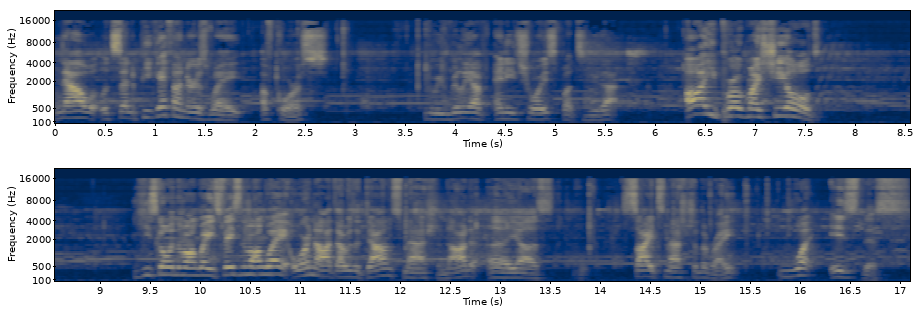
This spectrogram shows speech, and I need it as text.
Now, let's send a PK Thunder his way, of course. Do we really have any choice but to do that? Oh, he broke my shield! He's going the wrong way. He's facing the wrong way. Or not. That was a down smash, not a uh, side smash to the right. What is this?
